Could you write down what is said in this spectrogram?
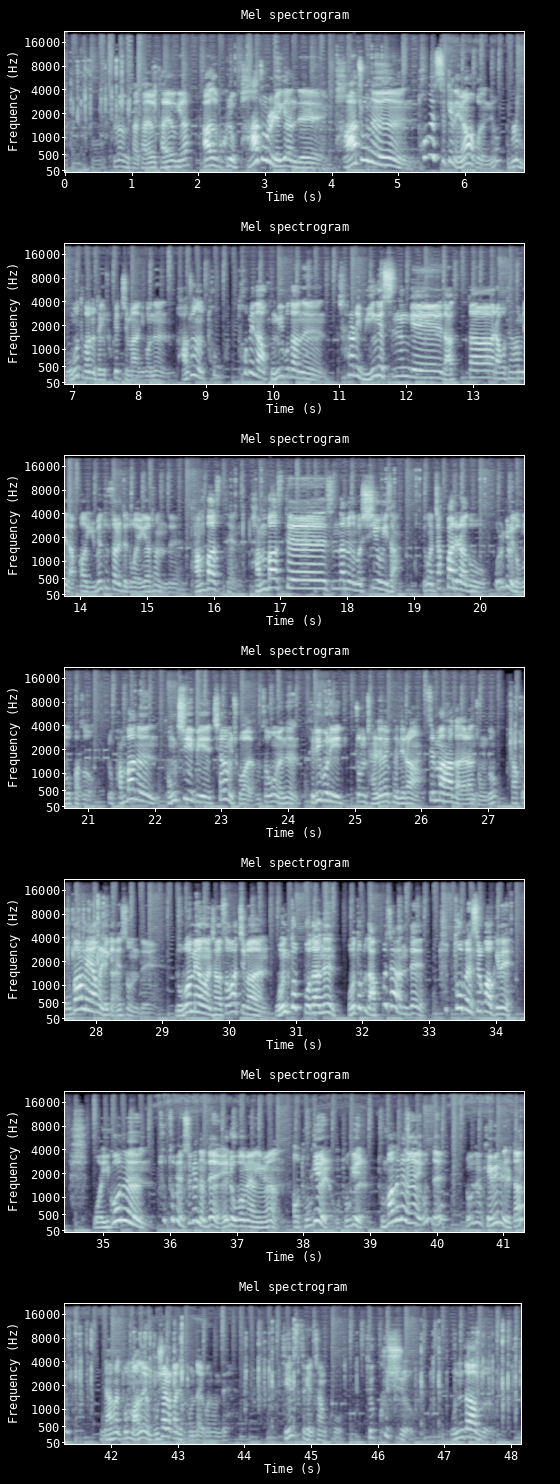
어, 플라그 다, 다, 다 여기야? 아 그리고 바조를 얘기하는데 바조는 톱에 쓰긴 애매하거든요? 물론 모모트 바조는 되게 좋겠지만 이거는 바조는 톱, 톱이나 공미보다는 차라리 윙에 쓰는 게 낫다라고 생각합니다. 아까 유벤투스 할 때 누가 얘기하셨는데 반바스텐. 반바스텐 쓴다면 뭐 CO 이상. 이건 짝발이라도 골결이 너무 높아서. 그리고 반반은 덩치에 비해 체감이 좋아요. 써보면은 드리블이 좀 잘 되는 편이라 쓸만하다라는 정도? 아까 오바메양을 얘기 안 했었는데 오바메양은 제가 써봤지만 원톱보다는 원톱도 나쁘지 않은데 투톱엔 쓸 것 같긴 해. 와 이거는 투톱엔 쓰겠는데? 에리 오바메양이면. 어 독일 어, 독일. 돈 많으면 그냥 이건데. 여기서 개미는 일단. 나한 돈 많으면 무시할까지 본다 이건 근데. 딘스트 괜찮고. 드쿠슈 운다브.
